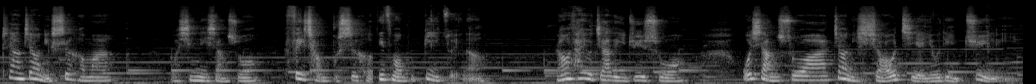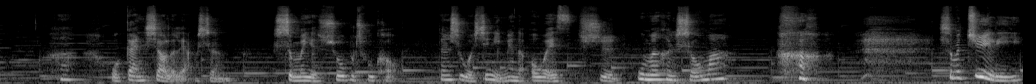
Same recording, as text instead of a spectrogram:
这样叫你适合吗？我心里想说非常不适合。你怎么不闭嘴呢？然后他又加了一句说：“我想说啊，叫你小姐有点距离。”哼，我干笑了两声，什么也说不出口。但是我心里面的 OS 是：我们很熟吗？哈，什么距离？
